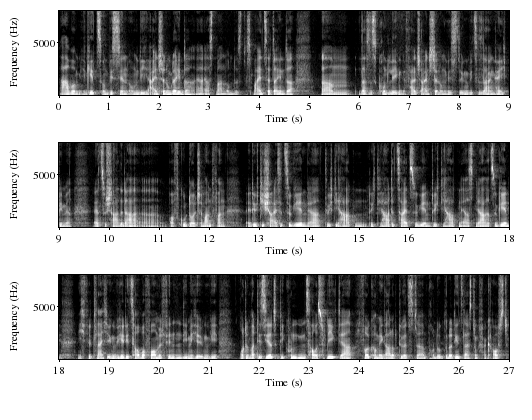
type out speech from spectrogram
aber mir geht es so ein bisschen um die Einstellung dahinter, ja, erstmal, um das, das Mindset dahinter, ähm, dass es grundlegend eine falsche Einstellung ist, irgendwie zu sagen, hey, ich bin mir äh, zu schade da, äh, auf gut Deutsch am Anfang äh, durch die Scheiße zu gehen, ja, durch die harten, durch die harte Zeit zu gehen, durch die harten ersten Jahre zu gehen. Ich will gleich irgendwie hier die Zauberformel finden, die mir hier irgendwie automatisiert die Kunden ins Haus fliegt, ja, vollkommen egal, ob du jetzt äh, Produkt oder Dienstleistung verkaufst.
